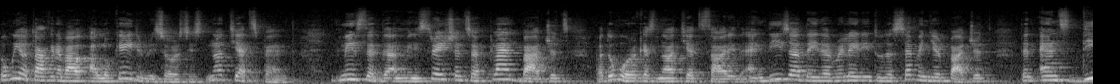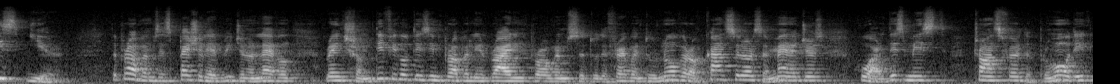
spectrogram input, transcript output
but we are talking about allocated resources not yet spent. It means that the administrations have planned budgets, but the work has not yet started, and these are data related to the seven year budget that ends this year. The problems, especially at regional level, range from difficulties in properly writing programs to the frequent turnover of councillors and managers who are dismissed, transferred, promoted,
